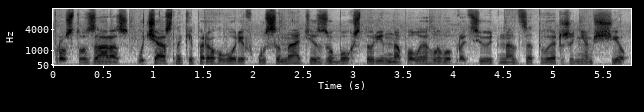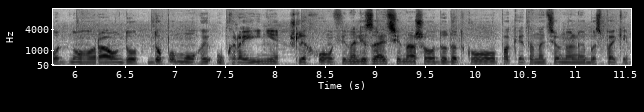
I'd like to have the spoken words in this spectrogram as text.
Просто зараз учасники переговорів у Сенаті з обох сторін наполегливо працюють над затвердженням ще одного раунду допомоги Україні шляхом фіналізації реалізації нашого додаткового пакета національної безпеки.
